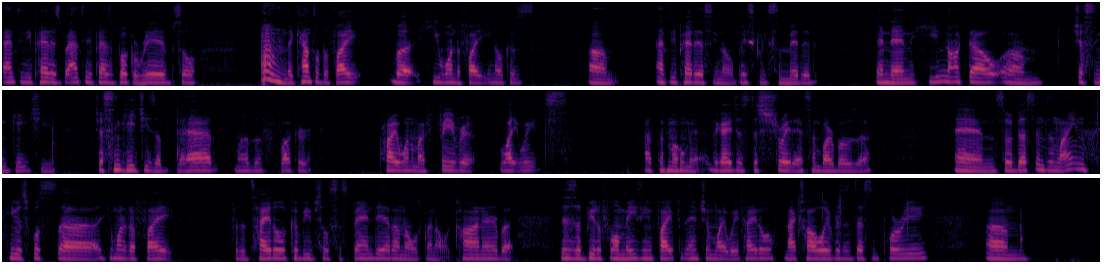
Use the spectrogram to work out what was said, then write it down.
Anthony Pettis, but Anthony Pettis broke a rib, so they canceled the fight. But he won the fight, you know, because um, Anthony Pettis, you know, basically submitted, and then he knocked out um, Justin Gaethje. Justin Gaethje's a bad motherfucker. Probably one of my favorite lightweights at the moment. The guy just destroyed Edson Barboza. And so Dustin's in line. He was supposed to, uh, he wanted to fight for the title. Khabib's still suspended. I don't know what's going on with Conor, but this is a beautiful, amazing fight for the interim lightweight title. Max Holloway versus Dustin Poirier. Um,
